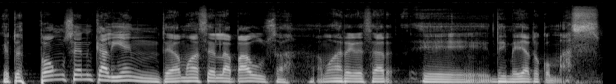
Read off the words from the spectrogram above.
Esto es Ponce en Caliente. Vamos a hacer la pausa. Vamos a regresar de inmediato con más.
